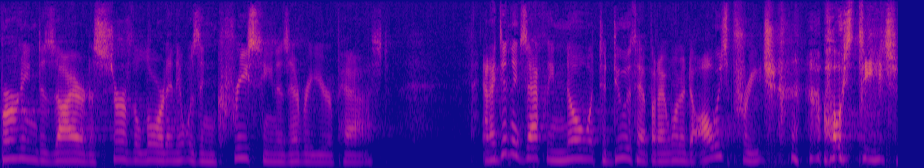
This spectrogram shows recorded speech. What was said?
burning desire to serve the Lord, and it was increasing as every year passed. And I didn't exactly know what to do with that, but I wanted to always preach, always teach,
